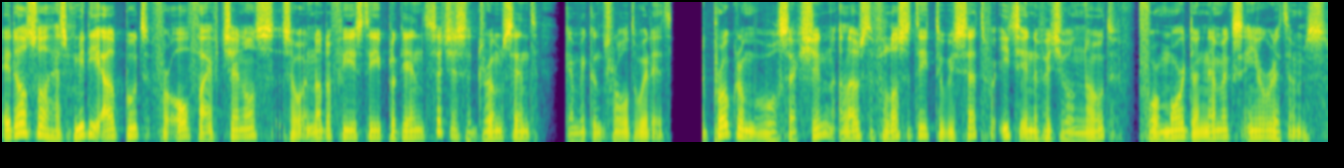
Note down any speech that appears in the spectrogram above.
It also has MIDI output for all 5 channels, so another VST plugin, such as a drum synth, can be controlled with it. The programmable section allows the velocity to be set for each individual note for more dynamics in your rhythms.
